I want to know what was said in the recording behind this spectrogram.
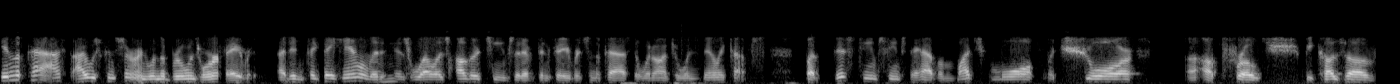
In the past, I was concerned when the Bruins were a favorite. I didn't think they handled it as well as other teams that have been favorites in the past that went on to win Stanley Cups. But this team seems to have a much more mature uh, approach because of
